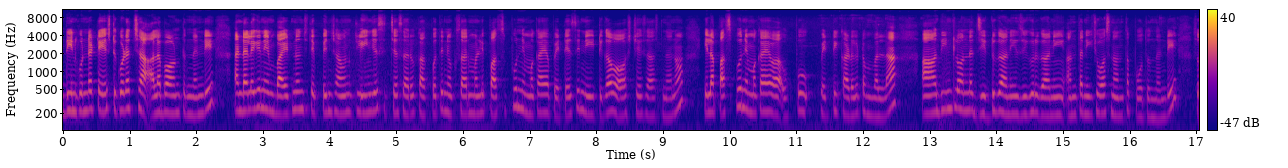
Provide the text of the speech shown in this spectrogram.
దీనికి ఉన్న టేస్ట్ కూడా చాలా బాగుంటుందండి. అండ్ అలాగే నేను బయట నుంచి తెప్పించామని క్లీన్ చేసి ఇచ్చేసారు కాకపోతే నేను ఒకసారి మళ్ళీ పసుపు నిమ్మకాయ పెట్టేసి నీట్గా వాష్ చేసేస్తున్నాను. ఇలా పసుపు నిమ్మకాయ ఉప్పు పెట్టి కడగటం వల్ల దీంట్లో ఉన్న జిడ్డు కానీ జిగురు కానీ అంత నీచు వాసన అంతా పోతుందండి. సో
